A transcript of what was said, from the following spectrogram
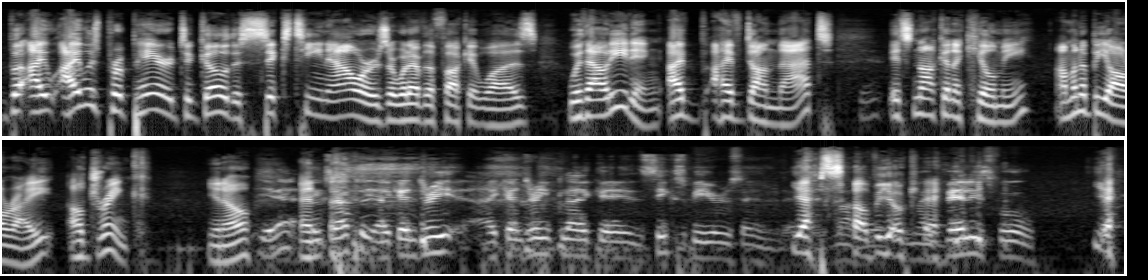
But I, I was prepared to go the 16 hours or whatever the fuck it was without eating. I've, I've done that. It's not going to kill me. I'm going to be all right. I'll drink, you know? Yeah, And- exactly. I can drink. I can drink like uh, six beers and uh, Yes, my- I'll be okay. My belly's full. Yeah,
